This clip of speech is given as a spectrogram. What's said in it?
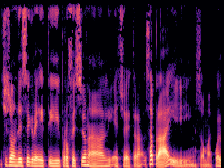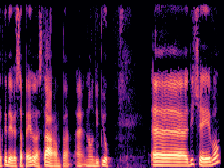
Ci sono dei segreti professionali, eccetera. Saprai, insomma, quello che deve sapere la stampa, eh? non di più. Eh, dicevo,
